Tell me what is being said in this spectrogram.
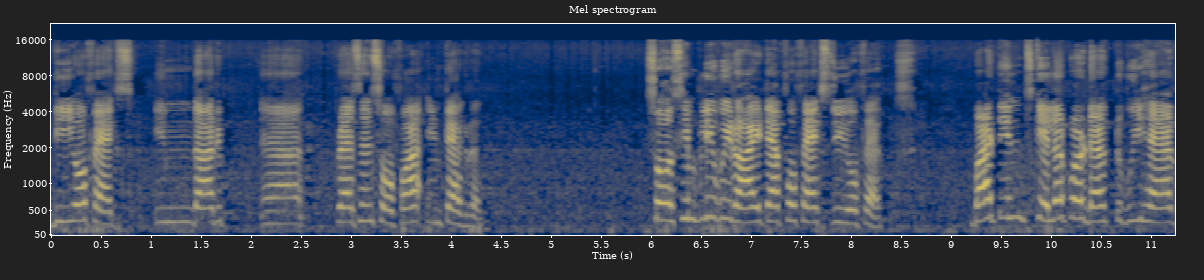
d of x in the uh, presence of a integral. So simply we write f of x d of x. But in scalar product we have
